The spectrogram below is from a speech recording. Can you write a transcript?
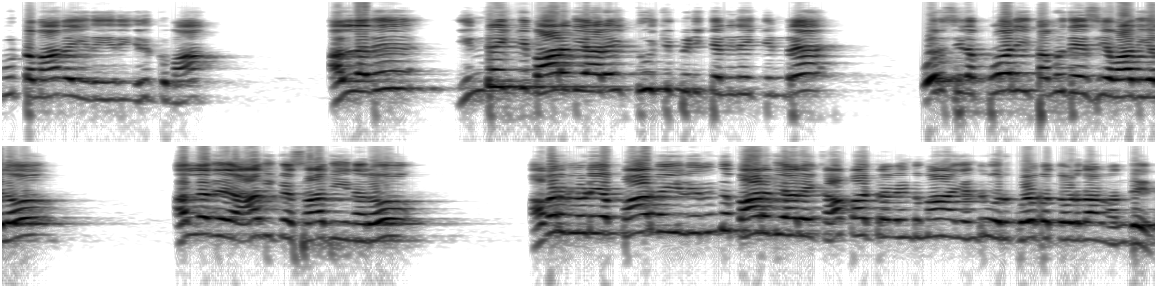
கூட்டமாக இது இரு- இருக்குமா? அல்லது இன்றைக்கு பாரதியாரை தூக்கி பிடிக்க நினைக்கின்ற ஒரு சில போலி தமிழ் தேசியவாதிகளோ அல்லது ஆதிக்க சாதியினரோ அவர்களுடைய பார்வையில் இருந்து பாரதியாரை காப்பாற்ற வேண்டுமா என்று ஒரு குழப்பத்தோடு தான் வந்தேன்.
